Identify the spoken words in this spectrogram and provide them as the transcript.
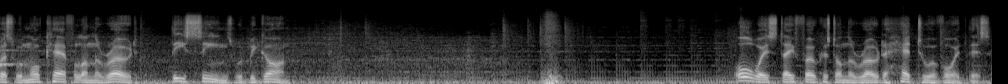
Of us were more careful on the road, these scenes would be gone. Always stay focused on the road ahead to avoid this.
